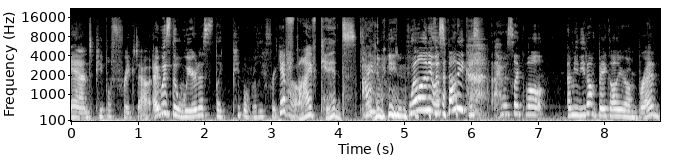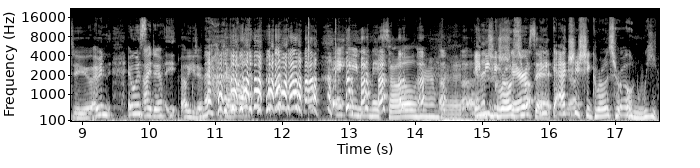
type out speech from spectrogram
And people freaked out. It was the weirdest. Like people really freaked You out. have five kids. I mean, Well, and it was funny because I was like, well, I mean, you don't bake all your own bread, do you? I mean, it was. I do. Oh, you do. Okay, well, A- Amy makes all her own bread. Amy she grows shares her, it. Actually, she grows her own wheat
